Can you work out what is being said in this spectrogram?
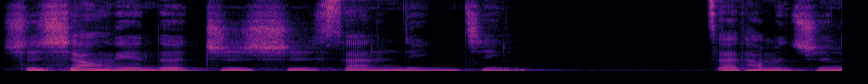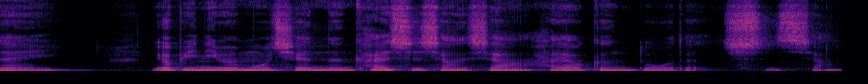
是相连的知识三棱镜。在他们之内，有比你们目前能开始想象还要更多的实相。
